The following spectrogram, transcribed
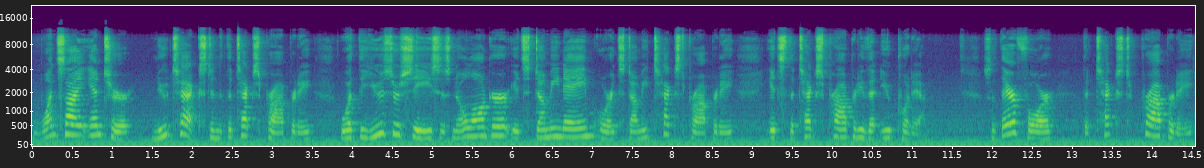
Once I enter new text into the text property, what the user sees is no longer its dummy name or its dummy text property, it's the text property that you put in. So therefore, the text property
